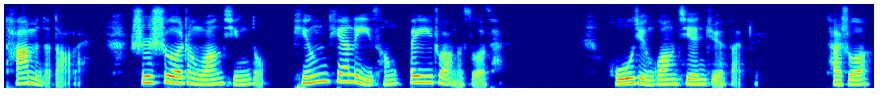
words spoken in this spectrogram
他们的到来使摄政王行动平添了一层悲壮的色彩。胡俊光坚决反对，他说：“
